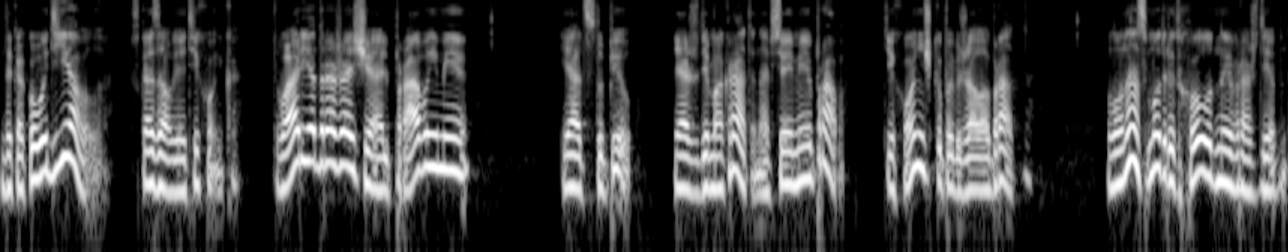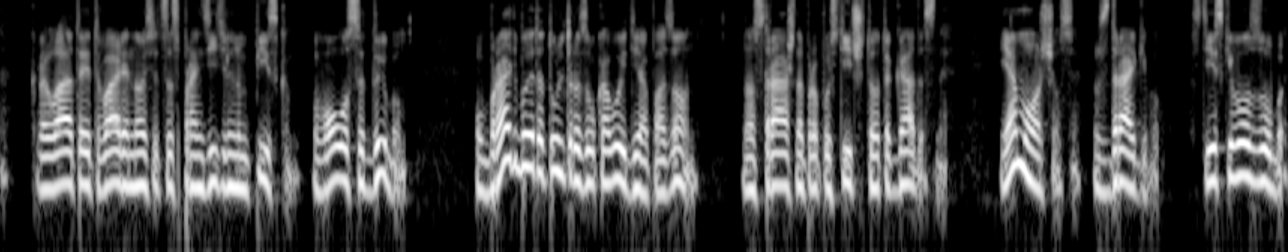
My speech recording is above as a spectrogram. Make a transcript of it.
«Да какого дьявола?» — сказал я тихонько. «Тварь я дрожащая, аль право имею?» Я отступил. Я же демократ, и на все имею право. Тихонечко побежал обратно. Луна смотрит холодно и враждебно. Крылатые твари носятся с пронзительным писком, волосы дыбом — Убрать бы этот ультразвуковой диапазон, но страшно пропустить что-то гадостное. Я морщился, вздрагивал, стискивал зубы,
